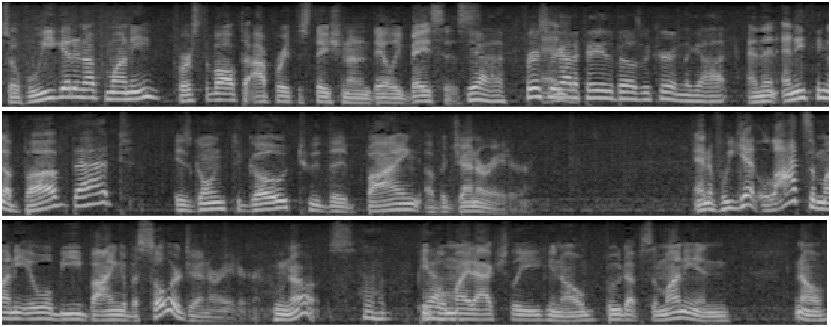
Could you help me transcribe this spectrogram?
So if we get enough money, first of all, to operate the station on a daily basis, Yeah. First, we got to pay the bills we currently got. and then anything above that is going to go to the buying of a generator. And if we get lots of money, it will be buying of a solar generator. Who knows? People Yeah. might actually, you know, boot up some money and, you know,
